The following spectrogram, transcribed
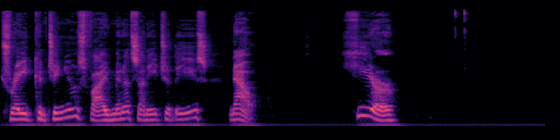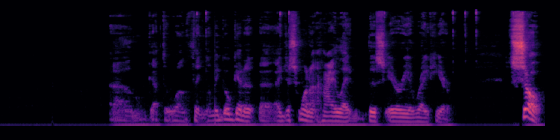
Trade continues, five minutes on each of these. Now, here, um, got the wrong thing. Let me go get it. I just want to highlight this area right here. So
